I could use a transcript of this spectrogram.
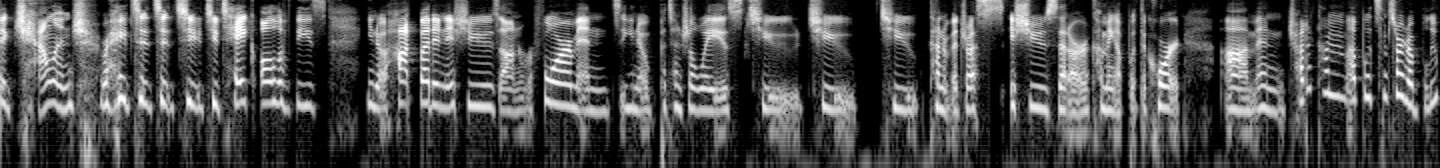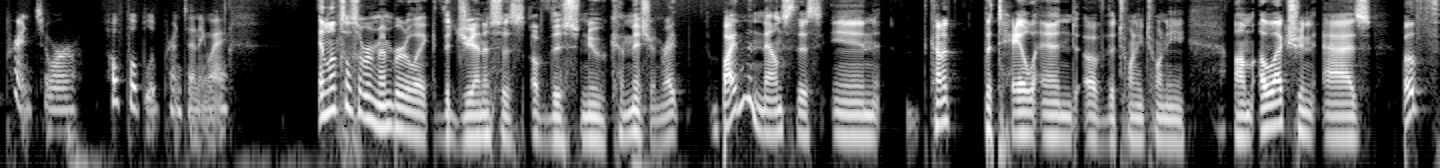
big challenge, right? To to to to take all of these you know hot button issues on reform and you know potential ways to to to kind of address issues that are coming up with the court um, and try to come up with some sort of blueprint or hopeful blueprint anyway. And let's also remember like the genesis of this new commission, right? Biden announced this in kind of the tail end of the 2020 um, election as both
